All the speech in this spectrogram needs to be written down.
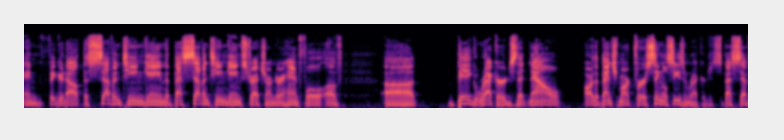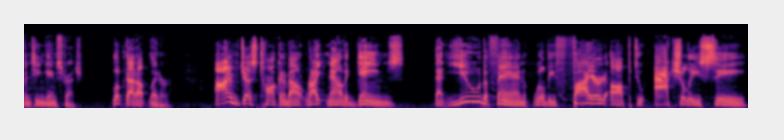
and figured out the 17 game, the best 17 game stretch under a handful of uh, big records that now are the benchmark for a single season record. It's the best 17 game stretch. Look that up later. I'm just talking about right now the games that you, the fan, will be fired up to actually see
